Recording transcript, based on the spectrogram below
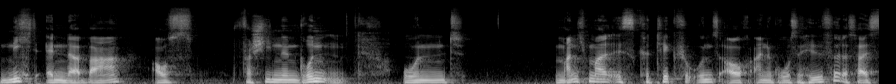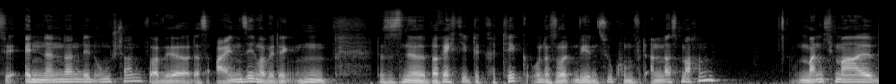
nicht änderbar aus verschiedenen Gründen. Und Manchmal ist Kritik für uns auch eine große Hilfe. Das heißt, wir ändern dann den Umstand, weil wir das einsehen, weil wir denken, hm, das ist eine berechtigte Kritik und das sollten wir in Zukunft anders machen. Manchmal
